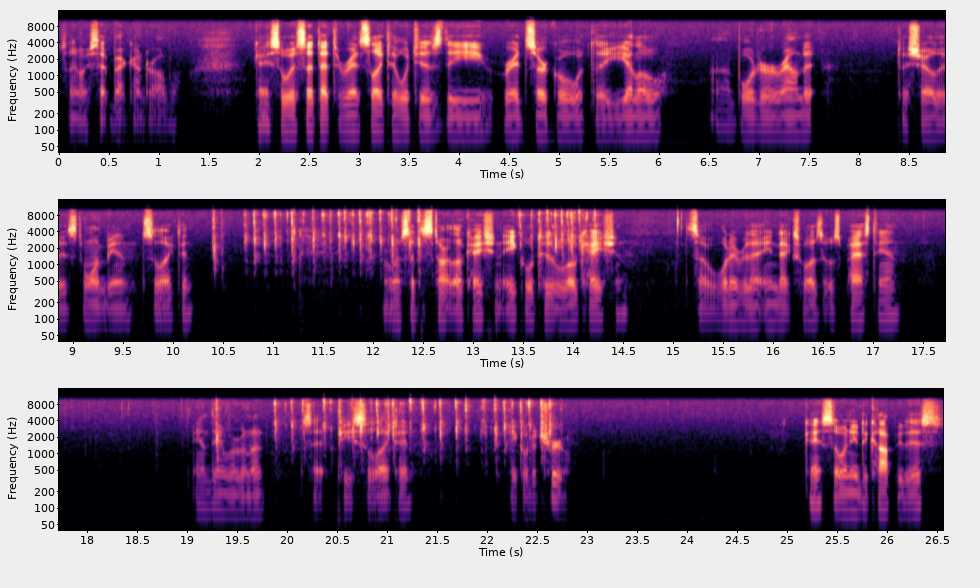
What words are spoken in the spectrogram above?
so anyway set background drawable. Okay so we'll set that to red selected which is the red circle with the yellow uh, border around it to show that it's the one being selected. We're going to set the start location equal to the location. So whatever that index was it was passed in. And then we're going to set piece selected equal to true. Okay, so we need to copy this.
